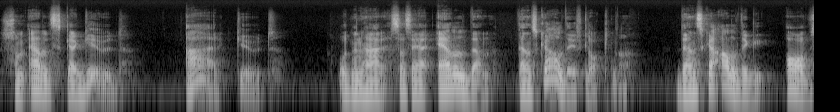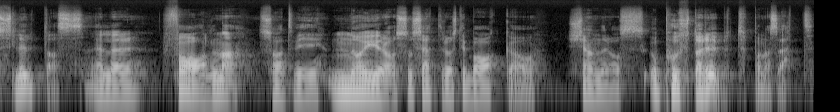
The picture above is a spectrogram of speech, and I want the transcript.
som älskar Gud är Gud. Och den här så att säga elden. Den ska aldrig slockna. Den ska aldrig avslutas. Eller falna. Så att vi nöjer oss och sätter oss tillbaka och känner oss och pustar ut på något sätt.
